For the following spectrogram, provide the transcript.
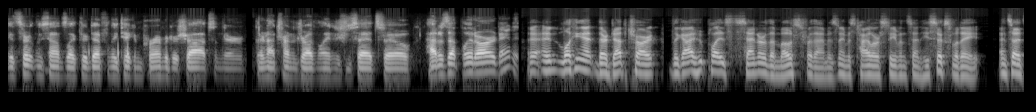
it certainly sounds like they're definitely taking perimeter shots and they're they're not trying to drive the lane as you said. So how does that play to our advantage? And looking at their depth chart, the guy who plays center the most for them, his name is Tyler Stevenson. He's six foot eight. And so it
